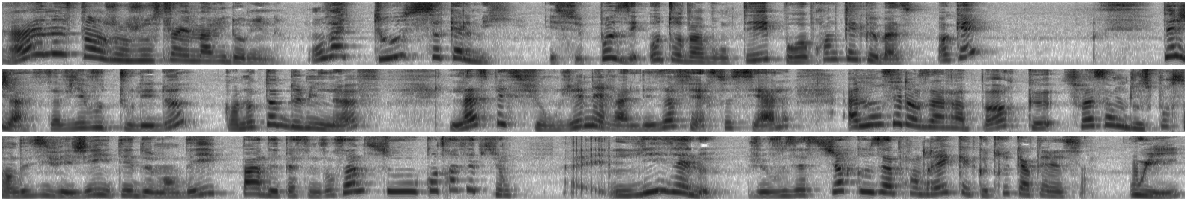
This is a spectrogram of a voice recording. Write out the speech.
Un instant, Jean-Jocelyn et Marie-Dorine. On va tous se calmer et se poser autour d'un bon thé pour reprendre quelques bases, ok? Déjà, saviez-vous tous les deux qu'en octobre 2009, l'inspection générale des affaires sociales annonçait dans un rapport que 72% des IVG étaient demandés par des personnes enceintes sous contraception? Lisez-le, je vous assure que vous apprendrez quelques trucs intéressants. Oui,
